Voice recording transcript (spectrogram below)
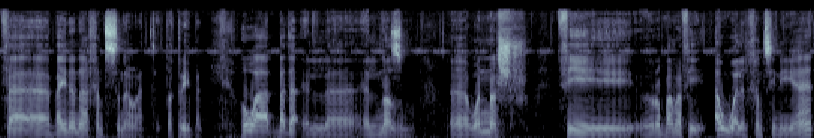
فبيننا خمس سنوات تقريبا. هو ال- النظم آه، والنشر في ربما في أول الخمسينيات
